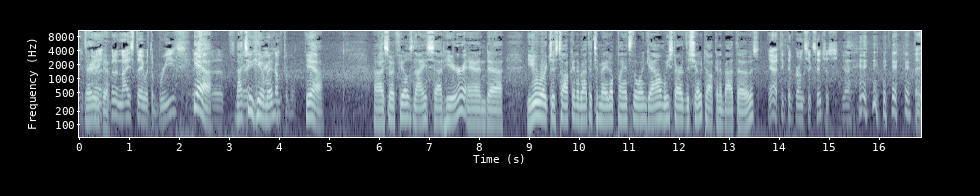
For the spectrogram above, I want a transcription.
It's There been you a, go. Been a nice day with the breeze. Yeah, It's, uh, it's not very- too very humid. comfortable. Yeah. Uh, so it feels nice out here. And uh, you were just talking about the tomato plants in the one gallon. We started the show talking about those. Yeah, I think they've grown six inches. Yeah. Uh,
